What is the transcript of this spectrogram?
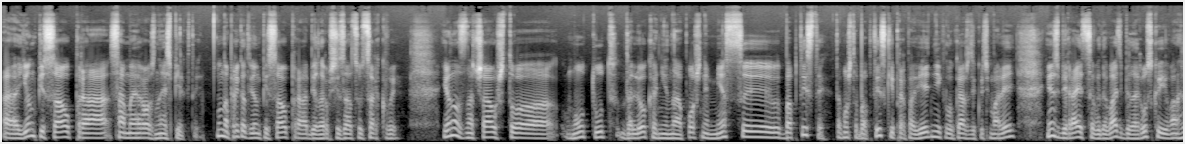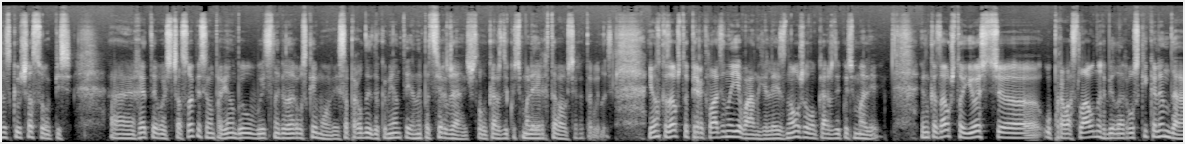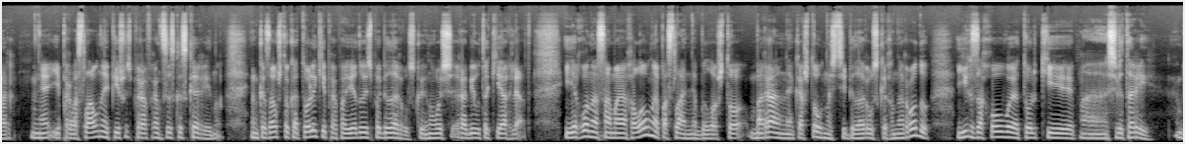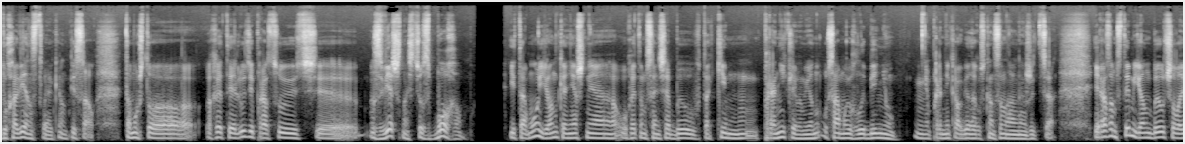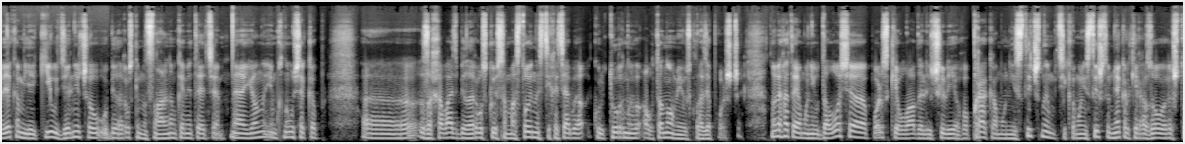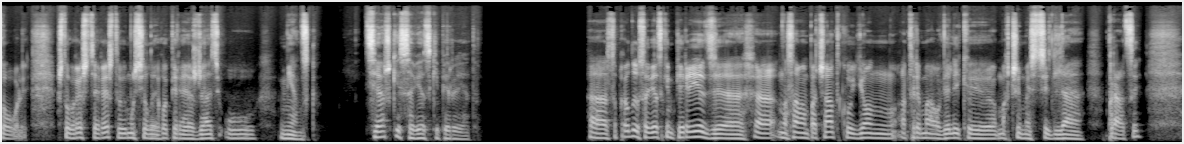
ён пісаў пра самыя розныя аспекты. Ну напрыклад ён пісаў пра беларусізацыю царквы ён адзначаў што ну тут далёка не на апошнім месцы баптысты тому что баптысцкі прапаведнік лукажды куцьмалей ён збіраецца выдаваць беларускую евангельскую часопіс гэты вось часопіс ён павінен быў быць на беларускай мове. Сапраўды дакументы яны пацвярджаюць што каждый куцьмалей рыхтаваўся гэта выдаць ён сказаў што перакладзена евангелія зноў жа у каждый куцьмалей ён казаў што ёсць у праваслаўных беларускі календар і праваслаўныя пішуць пра францыска скарыну ён казаў што католікі прапаведуюць па-беларуску ён вось рабіў такі агляд. І ягонае самае галоўнае пасланне было што маральныя каштоўнасці беларускага народу іх захоўвае толькі святары духавенства як ён пісаў. Таму што гэтыя людзі працуюць з вечнасцю з Богом і таму ён канешне у гэтым сэнсе быў такім праніклівым ён у самую глыбіню пранікаў беларуска нацыянальнае жыцця. І разам з тым ён быў чалавекам які ўдзельнічаў у беларускім нацыянальным камітэце. Ён імкнуўся каб э, захаваць беларускую самастойнасці хаця бы культурную аўтаномію ў складзе Польшчы. Но ну, гэта яму не ўдалося польскія ўлады лічылі яго пракамуністычным ці камуністычным некалькі разоў арыштоўвалі што ўрэшце рэшт вымусіла яго пераязджаць у Менск. Цяжкі савецкі перыяд сапраўды ў савецкім перыядзе на самом пачатку ён атрымаў вялікую магчымасці для працы.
